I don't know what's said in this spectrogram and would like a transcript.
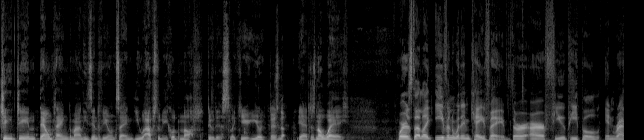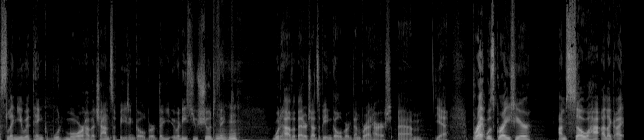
Gene, Gene downplaying the man he's interviewing, saying you absolutely could not do this. Like you, you're, There's no. yeah, there's no way. Whereas that, like, even within kayfabe, there are few people in wrestling you would think would more have a chance of beating Goldberg. That you, at least you should think would have a better chance of beating Goldberg than Bret Hart. Um, yeah, Bret was great here. I'm so ha- like I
